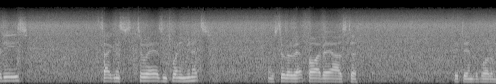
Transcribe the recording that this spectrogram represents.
it is. It's taken us 2 hours and 20 minutes. And we've still got about 5 hours to get down to the bottom.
